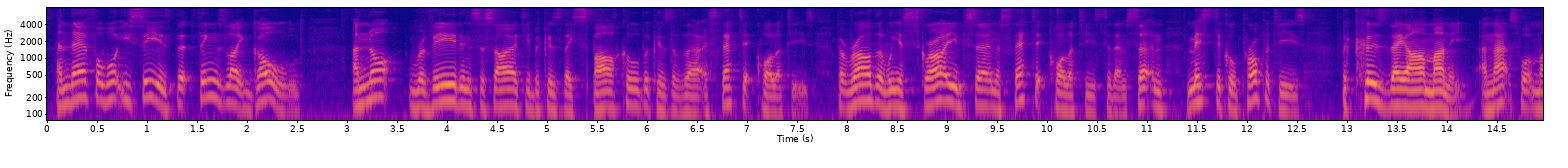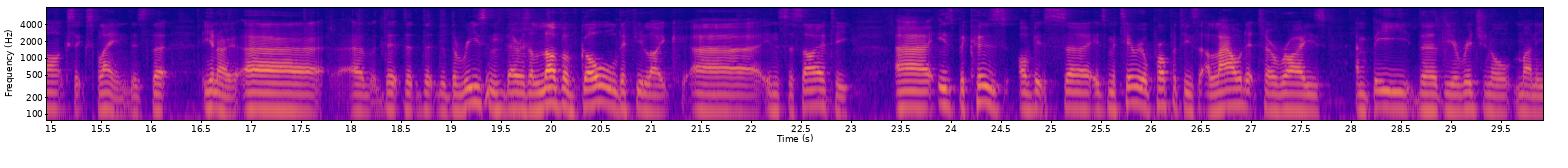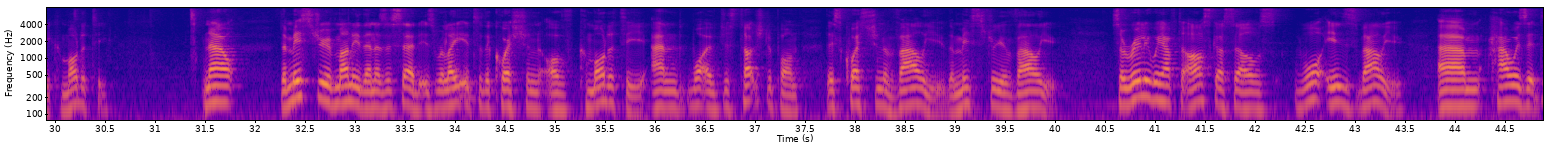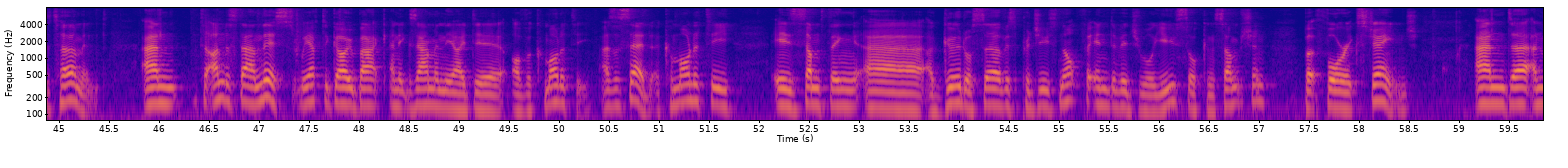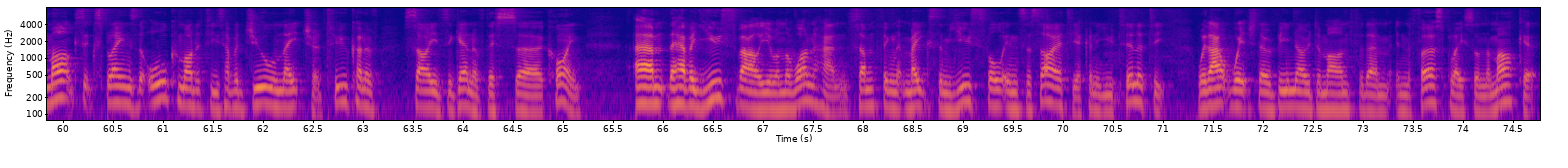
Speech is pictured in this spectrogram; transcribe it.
And therefore, what you see is that things like gold are not revered in society because they sparkle, because of their aesthetic qualities, but rather we ascribe certain aesthetic qualities to them, certain mystical properties, because they are money. And that's what Marx explained, is that you know, uh, uh, the, the, the, the, reason there is a love of gold, if you like, uh, in society uh, is because of its, uh, its material properties that allowed it to arise and be the, the original money commodity. Now, the mystery of money, then, as I said, is related to the question of commodity and what I've just touched upon this question of value, the mystery of value. So, really, we have to ask ourselves what is value? Um, how is it determined? And to understand this, we have to go back and examine the idea of a commodity. As I said, a commodity is something, uh, a good or service produced not for individual use or consumption, but for exchange. And, uh, and Marx explains that all commodities have a dual nature, two kind of sides again of this uh, coin. Um, they have a use value on the one hand, something that makes them useful in society, a kind of utility, without which there would be no demand for them in the first place on the market.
